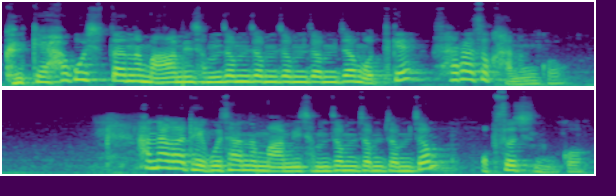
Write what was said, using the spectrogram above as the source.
그렇게 하고 싶다는 마음이 점점 점점 점점 어떻게 사라져 가는 거. 하나가 되고자 하는 마음이 점점 점점 점 없어지는 거.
